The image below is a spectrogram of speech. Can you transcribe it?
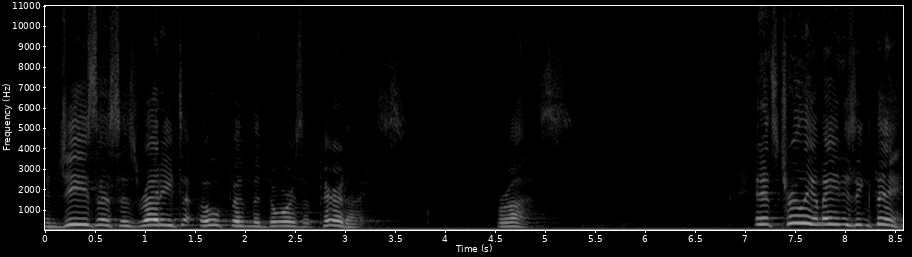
and Jesus is ready to open the doors of paradise for us. And it's truly amazing thing,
